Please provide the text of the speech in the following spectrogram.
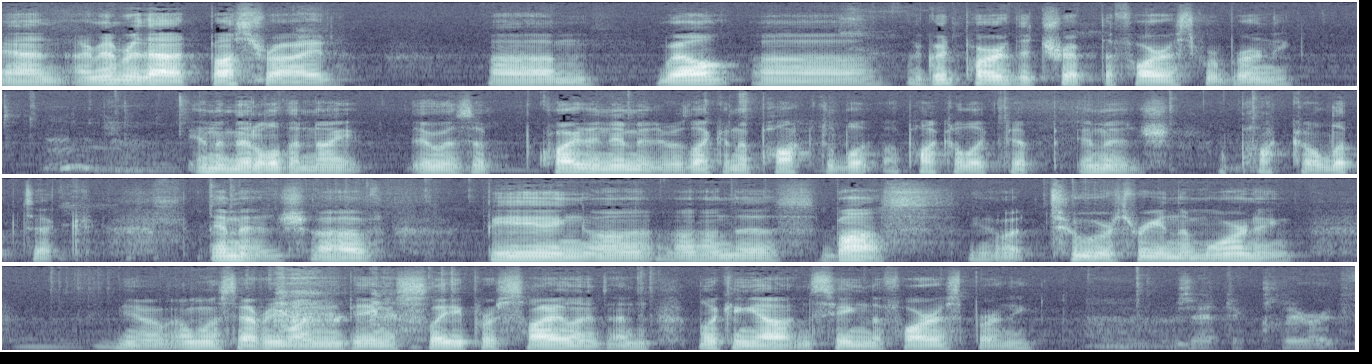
And I remember that bus ride. Um, well, uh, a good part of the trip, the forests were burning in the middle of the night. It was a, quite an image. It was like an apocalyptic image, apocalyptic image of being on, on this bus, you know, at two or three in the morning, you know, almost everyone being asleep or silent and looking out and seeing the forest burning. Was that to clear it for farming?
